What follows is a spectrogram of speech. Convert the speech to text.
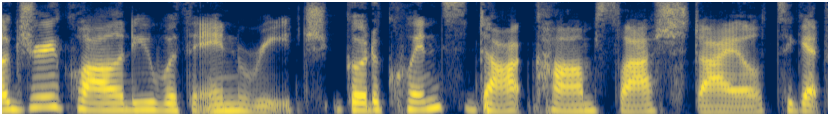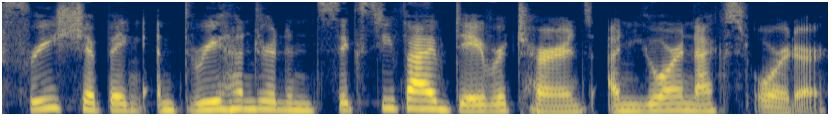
Luxury quality within reach. Go to quince.com slash style to get free shipping and 365-day returns on your next order.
